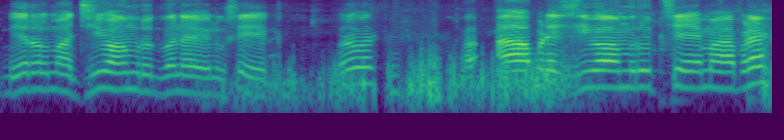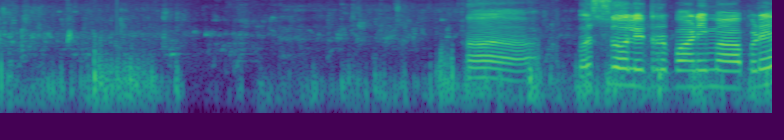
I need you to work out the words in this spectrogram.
બેરલમાં જીવા અમૃત બનાવેલું છે એક, બરાબર? આ આપણે જીવા અમૃત છે, એમાં આપણે બસો લીટર પાણીમાં આપણે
